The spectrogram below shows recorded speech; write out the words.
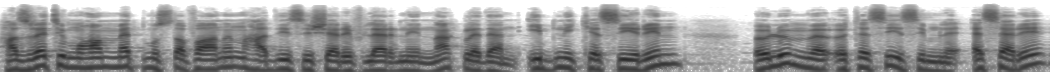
Hazreti Muhammed Mustafa'nın hadisi şeriflerini nakleden İbni Kesir'in Ölüm ve Ötesi isimli eseri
